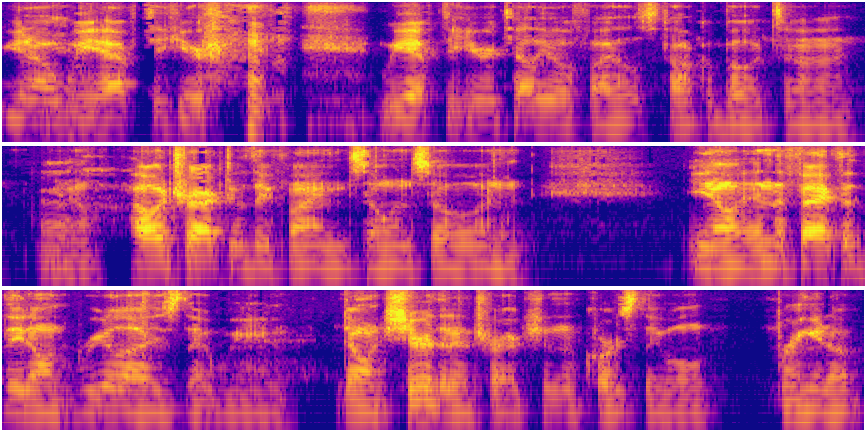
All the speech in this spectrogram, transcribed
you know, we have to hear we have to hear teleiophiles talk about uh, you Ugh. know how attractive they find so and so, and you know, and the fact that they don't realize that we don't share that attraction. Of course, they will bring it up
